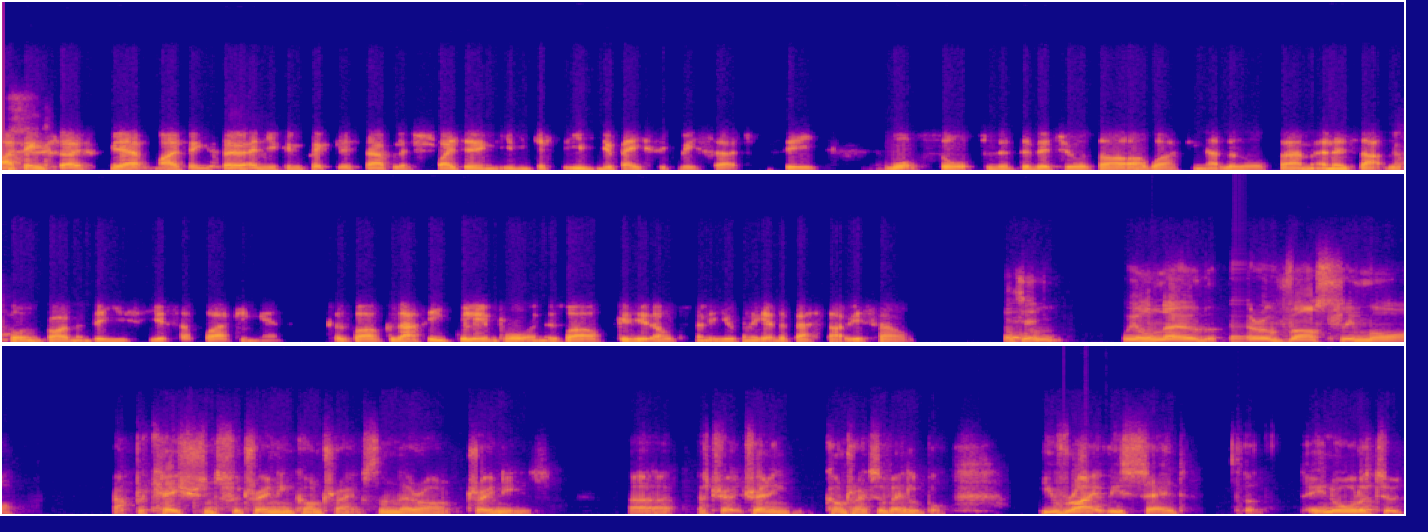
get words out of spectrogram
I think so. Yeah, I think so. And you can quickly establish by doing even just even your basic research to see what sorts of individuals are, are working at the law firm, and is that the sort of environment that you see yourself working in as well? Because that's equally important as well, because ultimately you're going to get the best out of yourself. I think we all know that there are vastly more applications for training contracts than there are trainees uh, tra- training contracts available. You've rightly said that in order to,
